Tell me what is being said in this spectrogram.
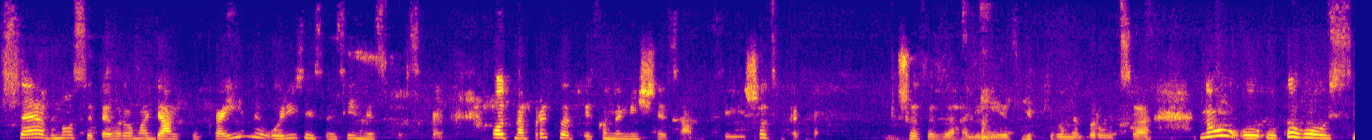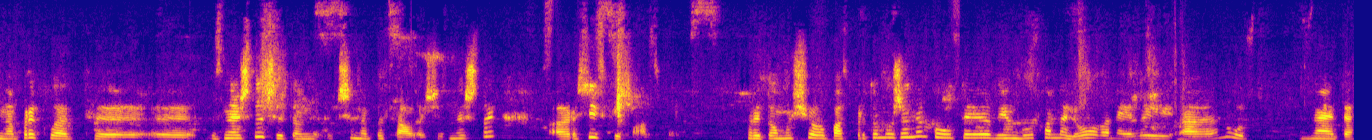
це вносити громадян України у різні санкційні списки. От, наприклад, економічні санкції. Що це таке? Що це взагалі? Звідки вони беруться? Ну у, когось, наприклад, е, е, знайшли чи там чи написали, що знайшли е, російський паспорт. При тому, що паспорту може не бути, він був анульований, але, ну знаєте,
